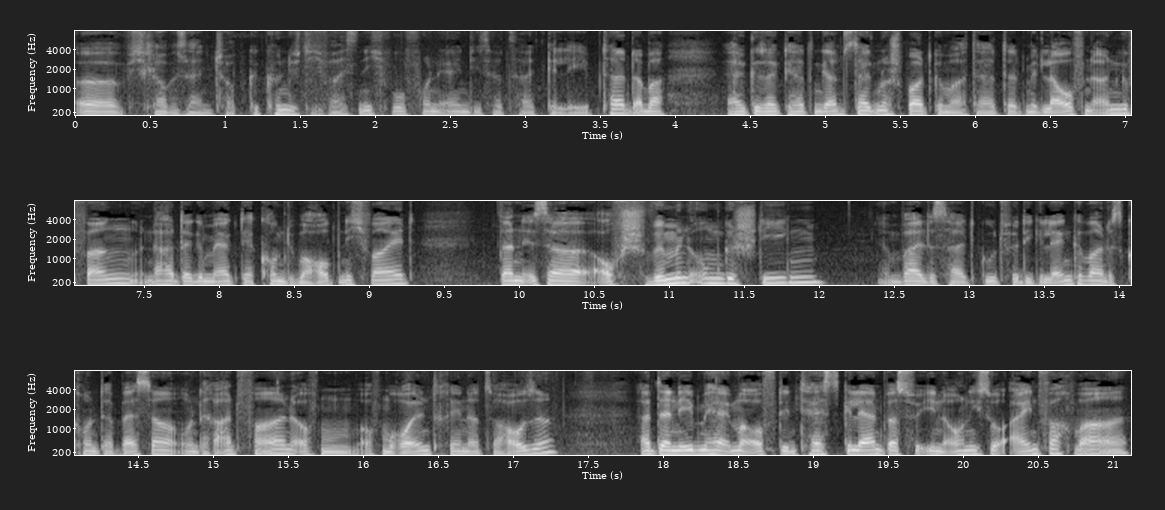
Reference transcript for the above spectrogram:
äh, ich glaube, seinen Job gekündigt. Ich weiß nicht, wovon er in dieser Zeit gelebt hat, aber er hat gesagt, er hat den ganzen Tag nur Sport gemacht. Er hat halt mit Laufen angefangen und da hat er gemerkt, er kommt überhaupt nicht weit. Dann ist er auf Schwimmen umgestiegen weil das halt gut für die Gelenke war. Das konnte er besser. Und Radfahren auf dem, auf dem Rollentrainer zu Hause. Hat dann nebenher immer auf den Test gelernt, was für ihn auch nicht so einfach war.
